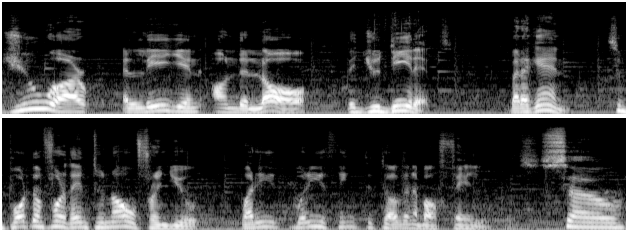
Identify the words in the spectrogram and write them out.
you are a legend on the law that you did it. But again, it's important for them to know from you. What do you what do you think to tell them about failure, please? So,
